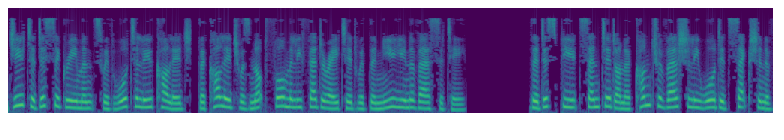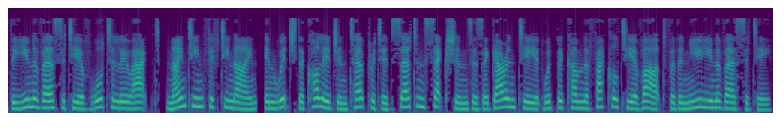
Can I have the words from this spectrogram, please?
Due to disagreements with Waterloo College, the college was not formally federated with the new university. The dispute centered on a controversially worded section of the University of Waterloo Act, 1959, in which the college interpreted certain sections as a guarantee it would become the Faculty of Art for the new university.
